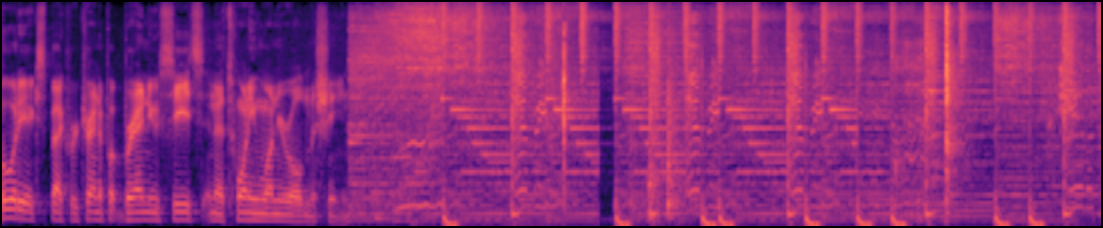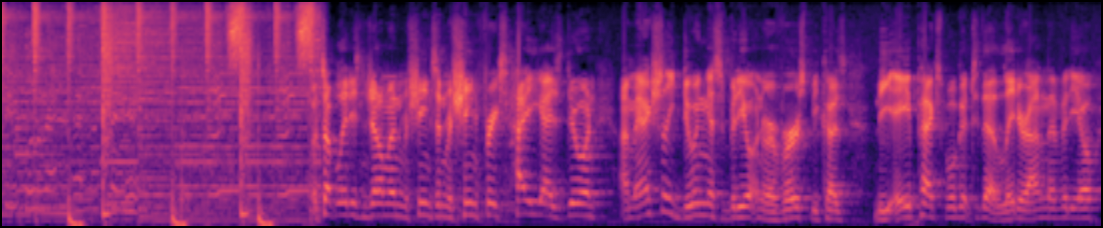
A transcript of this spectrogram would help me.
But what do you expect? We're trying to put brand new seats in a 21 year old machine. What's up ladies and gentlemen, machines and machine freaks, how you guys doing? I'm actually doing this video in reverse because the Apex, we'll get to that later on in the video,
